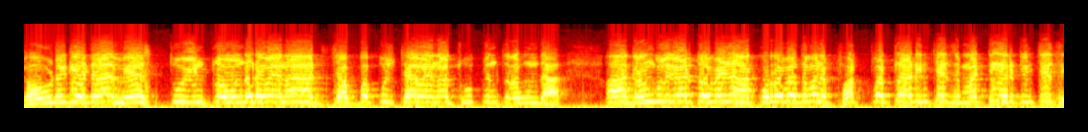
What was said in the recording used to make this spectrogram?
గౌడుకి ఎదురా మేస్తూ ఇంట్లో ఉండడమేనా జబ్బ పుష్టామైనా చూపించడం ఉందా? ఆ గంగులు గారితో వెళ్ళి ఆ కుర్రబెద్దమని పట్ పట్లాడించేసి మట్టి కనిపించేసి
